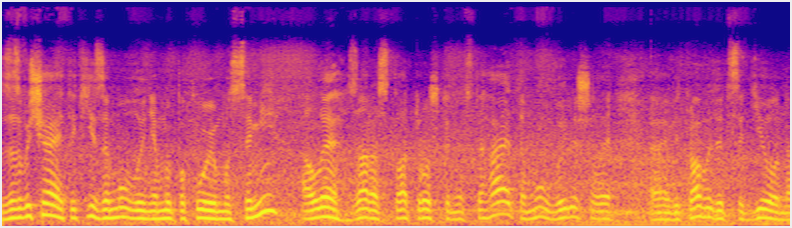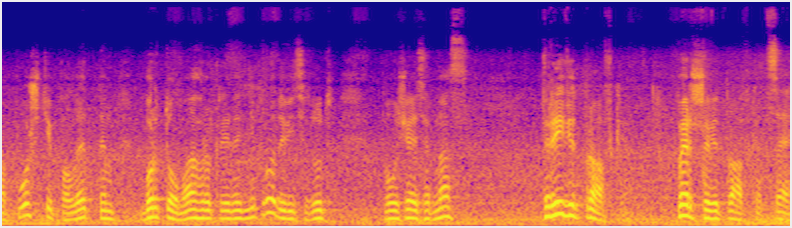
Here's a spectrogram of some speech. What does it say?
Зазвичай такі замовлення ми пакуємо самі, але зараз склад трошки не встигає, тому вирішили е, відправити це діло на пошті палетним бортом. Агрокраїна Дніпро. Дивіться, тут виходить в нас три відправки. Перша відправка це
